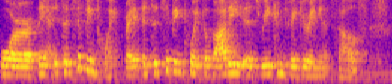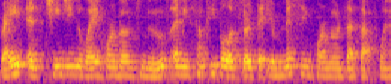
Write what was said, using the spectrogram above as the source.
or they, it's a tipping point, right? It's a tipping point. The body is reconfiguring itself, right? It's changing the way hormones move. I mean, some people assert that you're missing hormones at that point.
